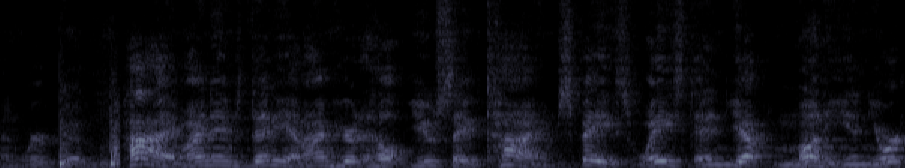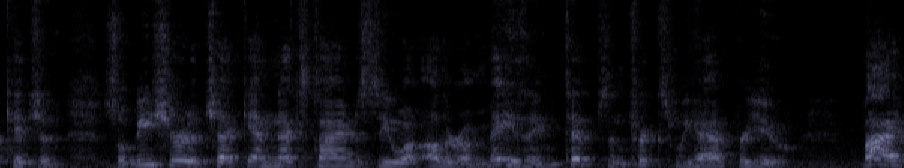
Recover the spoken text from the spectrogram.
and we're good. Hi, my name's Denny and I'm here to help you save time, space, waste, and yep, money in your kitchen. So be sure to check in next time to see what other amazing tips and tricks we have for you. Bye!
